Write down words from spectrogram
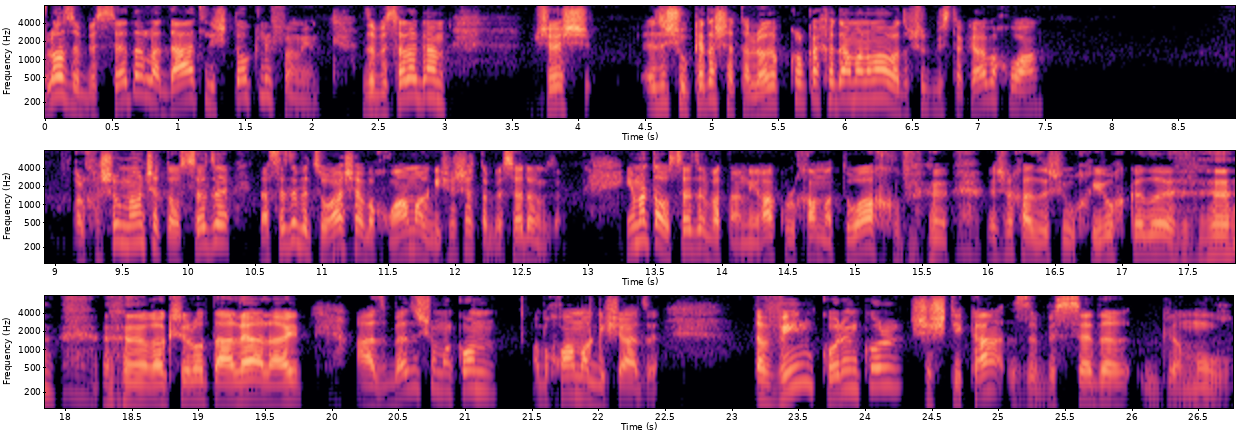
לא, זה בסדר לדעת לשתוק לפעמים. זה בסדר גם שיש איזשהו קטע שאתה לא כל כך יודע מה לומר, ואתה פשוט מסתכל על הבחורה, אבל חשוב מאוד שאתה עושה את זה, תעשה את זה בצורה שהבחורה מרגישה שאתה בסדר עם זה. אם אתה עושה את זה ואתה נראה כולך מתוח, ויש לך איזשהו חיוך כזה, רק שלא תעלה עליי, אז באיזשהו מקום הבחורה מרגישה את זה. תבין קודם כל ששתיקה זה בסדר גמור,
